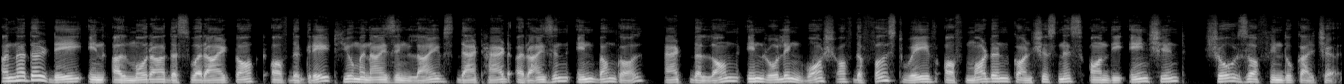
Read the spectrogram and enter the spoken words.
Another day in Almora the Swami talked of the great humanizing lives that had arisen in Bengal at the long enrolling wash of the first wave of modern consciousness on the ancient shores of Hindu culture.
